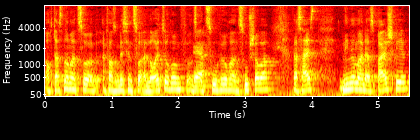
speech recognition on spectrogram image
auch das nochmal zur, einfach so ein bisschen zur Erläuterung für unsere ja. Zuhörer und Zuschauer. Das heißt, nehmen wir mal das Beispiel,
